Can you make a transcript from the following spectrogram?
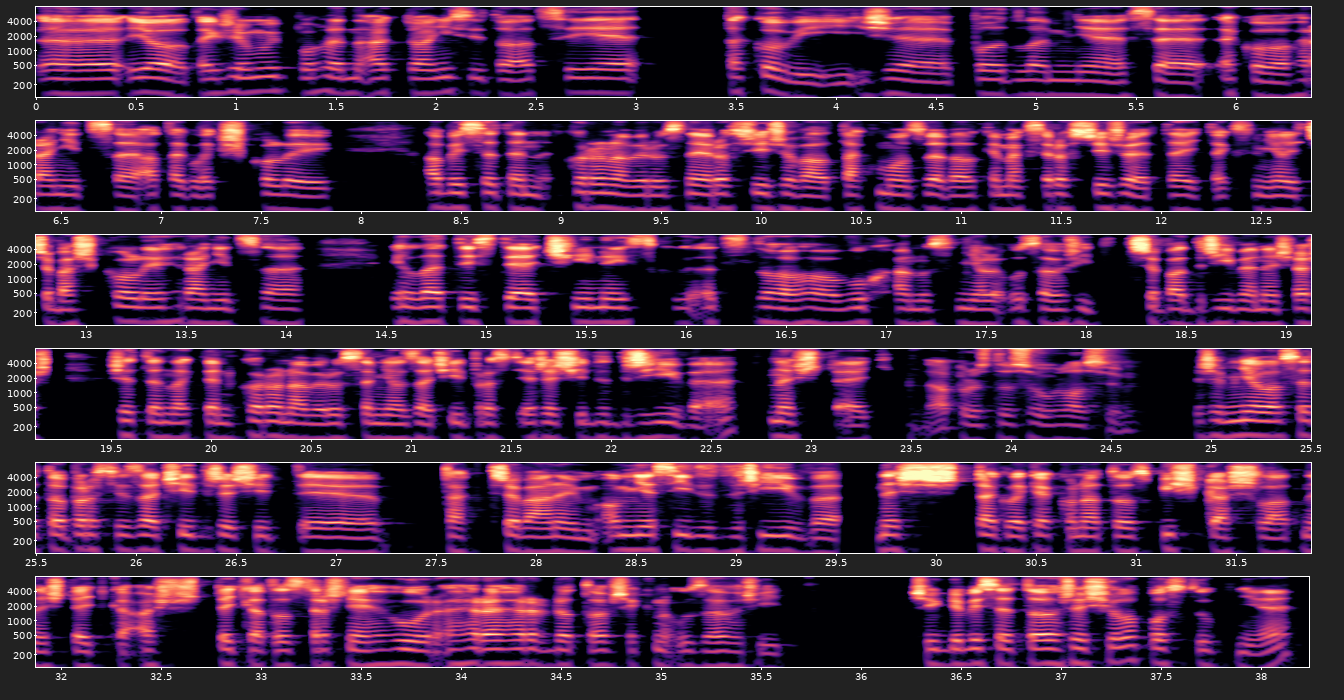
E, jo, takže můj pohled na aktuální situaci je takový, že podle mě se jako hranice a takhle školy, aby se ten koronavirus nerozšiřoval tak moc ve velkém, jak se rozšiřuje teď, tak se měly třeba školy, hranice, i lety z té Číny, z, toho Wuhanu se měly uzavřít třeba dříve, než až, že tenhle ten koronavirus se měl začít prostě řešit dříve, než teď. Naprosto souhlasím. že mělo se to prostě začít řešit tak třeba, nevím, o měsíc dříve, než takhle jako na to spíš kašlat, než teďka, až teďka to strašně hur, hr, hr do toho všechno uzavřít. Že kdyby se to řešilo postupně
